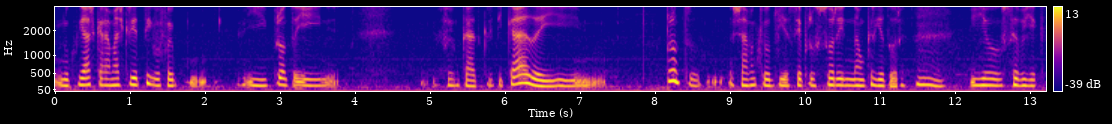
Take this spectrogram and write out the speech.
nucleares, que era a mais criativa. Foi, e pronto, aí foi um bocado criticada e pronto, achavam que eu devia ser professora e não criadora. Hum. E eu sabia que,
